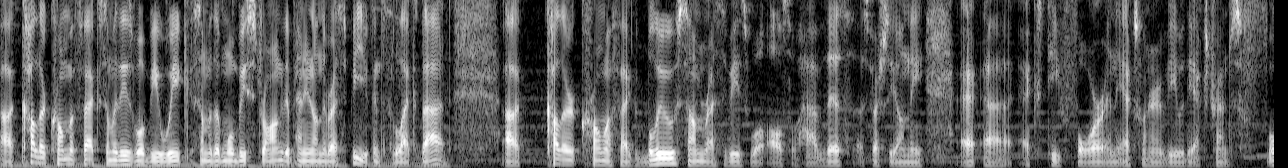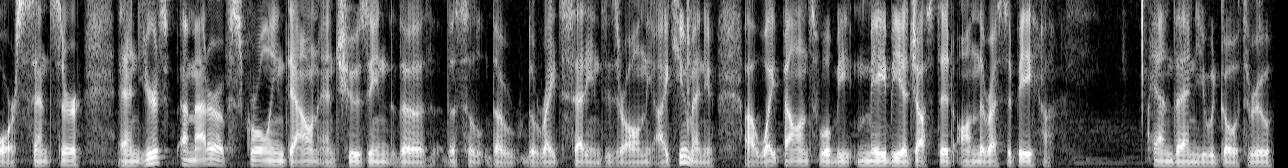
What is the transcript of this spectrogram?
Uh, color chrome effect, some of these will be weak, some of them will be strong depending on the recipe. You can select that. Uh, color chrome effect blue. Some recipes will also have this, especially on the uh, XT4 and the X100V with the X-Trans 4 sensor. And you're a matter of scrolling down and choosing the, the, the, the right settings. These are all in the IQ menu. Uh, white balance will be maybe adjusted on the recipe and then you would go through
